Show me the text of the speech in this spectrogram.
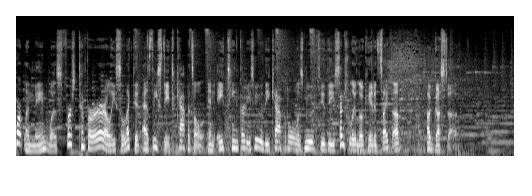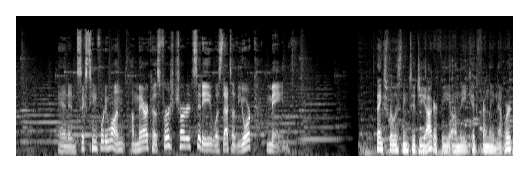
Portland, Maine was first temporarily selected as the state capital. In 1832, the capital was moved to the centrally located site of Augusta. And in 1641, America's first chartered city was that of York, Maine. Thanks for listening to Geography on the Kid Friendly Network.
